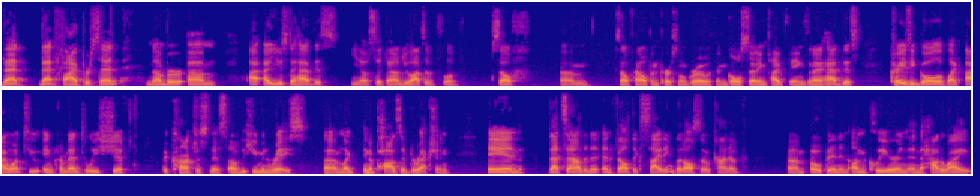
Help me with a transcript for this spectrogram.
that that five percent number, um, I, I, used to have this, you know, sit down, do lots of, of self um, self help and personal growth and goal setting type things, and I had this crazy goal of like I want to incrementally shift the consciousness of the human race, um, like in a positive direction, and that sounded and felt exciting, but also kind of um, open and unclear. And, and how do I,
